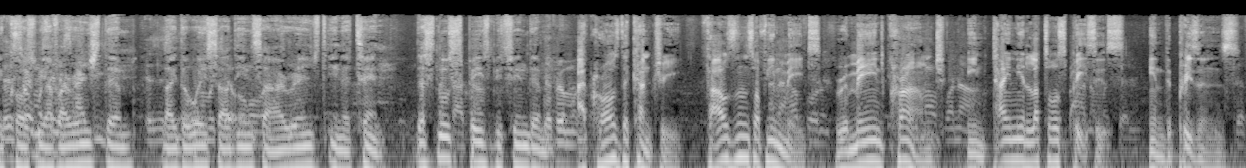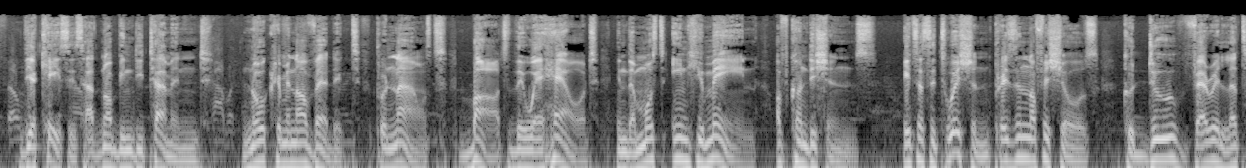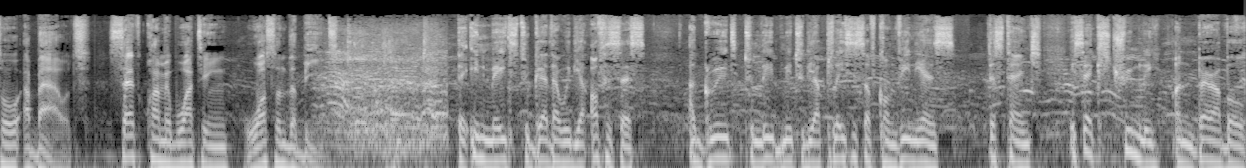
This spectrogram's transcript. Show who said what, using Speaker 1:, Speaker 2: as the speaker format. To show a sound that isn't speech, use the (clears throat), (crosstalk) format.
Speaker 1: because we have arranged them like the way sardines are arranged in a tin. There's no space between them.
Speaker 2: Across the country, thousands of inmates remained crammed in tiny little spaces in the prisons. Their cases had not been determined, no criminal verdict pronounced, but they were held in the most inhumane of conditions. It's a situation prison officials could do very little about. Seth Kwame Boateng was on the beat.
Speaker 3: The inmates, together with their officers, agreed to lead me to their places of convenience. The stench is extremely unbearable.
